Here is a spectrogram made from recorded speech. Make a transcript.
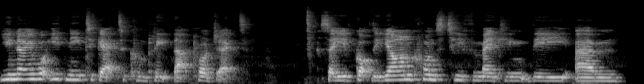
you know what you'd need to get to complete that project. So you've got the yarn quantity for making the um,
